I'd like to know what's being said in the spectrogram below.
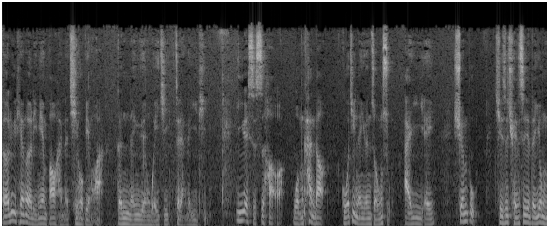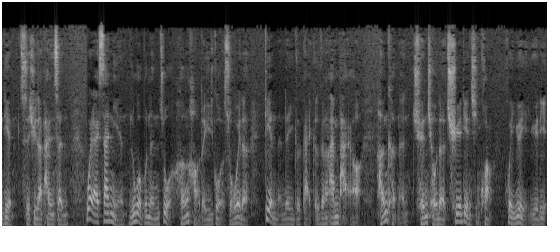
而绿天鹅里面包含了气候变化跟能源危机这两个议题。一月十四号啊，我们看到国际能源总署 IEA 宣布。其实全世界的用电持续在攀升，未来三年如果不能做很好的一个所谓的电能的一个改革跟安排啊，很可能全球的缺电情况会越演越烈。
